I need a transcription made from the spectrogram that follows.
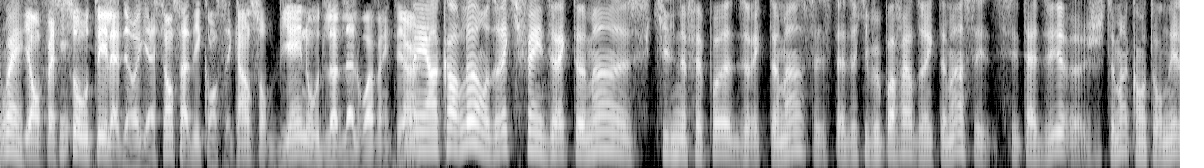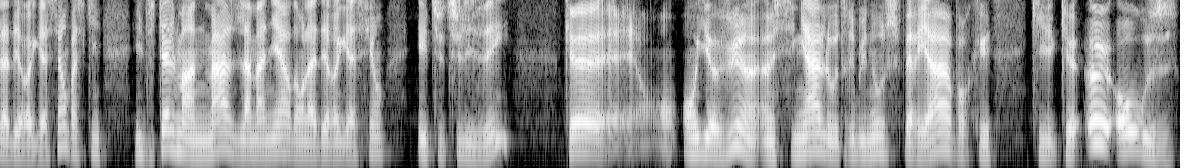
Ouais. Si on fait Et- sauter la dérogation, ça a des conséquences sur bien au-delà de la loi 21. Mais encore là, on dirait qu'il fait indirectement ce qu'il ne fait pas directement, c'est- c'est-à-dire qu'il veut pas faire directement, c'est- c'est-à-dire justement contourner la dérogation parce qu'il il dit tellement de mal de la manière dont la dérogation est utilisée que euh, on, y a vu un, un signal aux tribunaux supérieurs pour que, qu'ils- que eux osent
